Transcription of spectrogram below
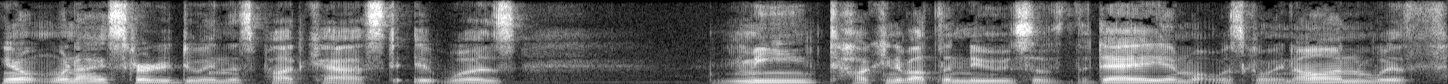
You know, when I started doing this podcast, it was me talking about the news of the day and what was going on with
